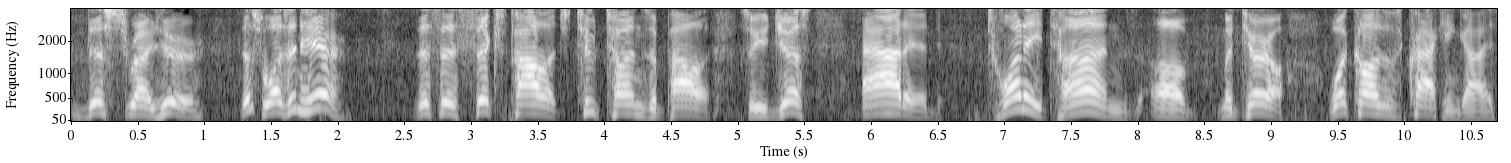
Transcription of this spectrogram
this right here, this wasn't here. This is six pallets, two tons of pallet. So you just added 20 tons of material. What causes cracking, guys?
